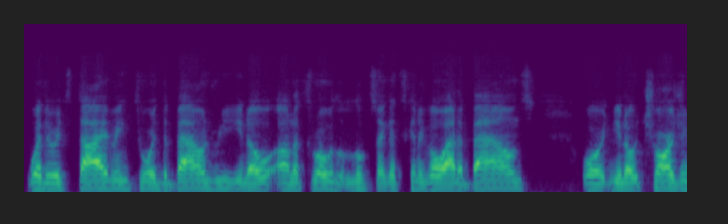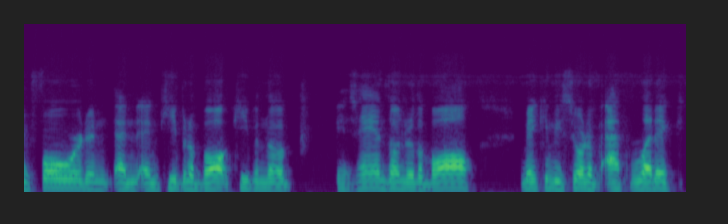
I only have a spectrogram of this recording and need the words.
whether it's diving toward the boundary, you know, on a throw that looks like it's going to go out of bounds, or you know charging forward and and, and keeping a ball, keeping the his hands under the ball, making these sort of athletic,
